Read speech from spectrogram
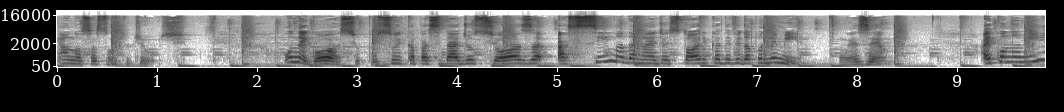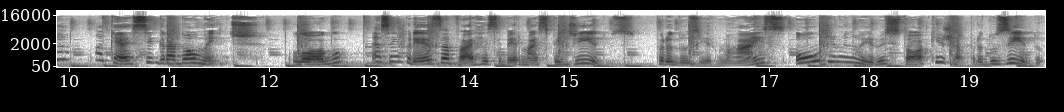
é o nosso assunto de hoje. O negócio possui capacidade ociosa acima da média histórica devido à pandemia. Um exemplo: a economia aquece gradualmente. Logo, essa empresa vai receber mais pedidos, produzir mais ou diminuir o estoque já produzido,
